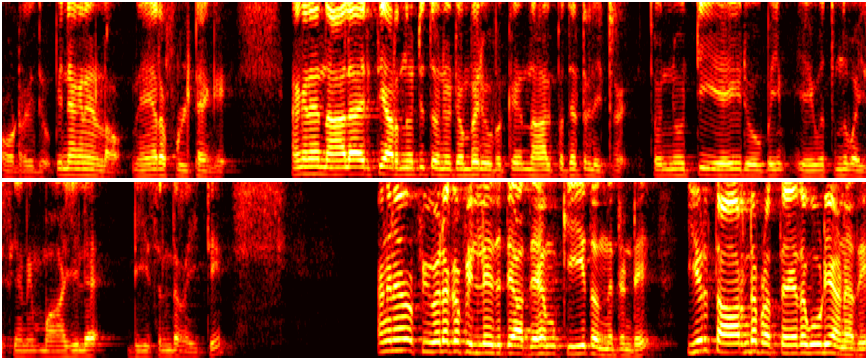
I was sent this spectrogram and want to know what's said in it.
ഓർഡർ ചെയ്തു. പിന്നെ അങ്ങനെയുള്ളോ നേരെ ഫുൾ ടാങ്ക് അങ്ങനെ നാലായിരത്തി അറുന്നൂറ്റി തൊണ്ണൂറ്റൊമ്പത് രൂപയ്ക്ക് നാൽപ്പത്തെട്ട് ലിറ്റർ തൊണ്ണൂറ്റി ഏഴ് രൂപയും എഴുപത്തൊന്ന് പൈസയാണ് മാഹിലെ ഡീസലിന്റെ റേറ്റ്. അങ്ങനെ ഫ്യൂവലൊക്കെ ഫില്ല് ചെയ്തിട്ട് അദ്ദേഹം കീ തന്നിട്ടുണ്ട്. ഈ ഒരു താറിന്റെ പ്രത്യേകത കൂടിയാണ് അത്.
